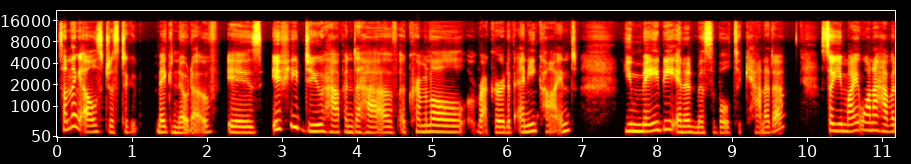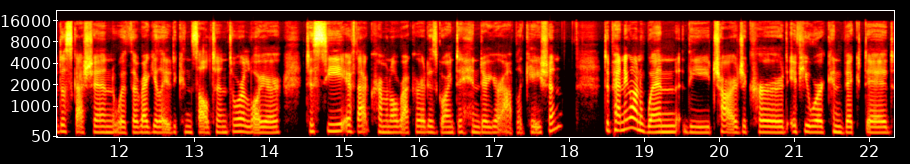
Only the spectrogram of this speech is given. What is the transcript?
something else just to make note of is if you do happen to have a criminal record of any kind, you may be inadmissible to Canada. So you might want to have a discussion with a regulated consultant or a lawyer to see if that criminal record is going to hinder your application. Depending on when the charge occurred, if you were convicted,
